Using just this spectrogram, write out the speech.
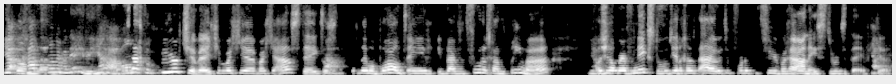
ja, dan, gaat gewoon naar beneden. Ja, want... Het is eigenlijk een vuurtje, weet je, wat je, wat je aansteekt. Als, het, als het helemaal brandt en je, je blijft het voeden, gaat het prima. Als je dan weer even niks doet, ja, dan gaat het uit. En voordat het vuur weer aan is, duurt het eventjes.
